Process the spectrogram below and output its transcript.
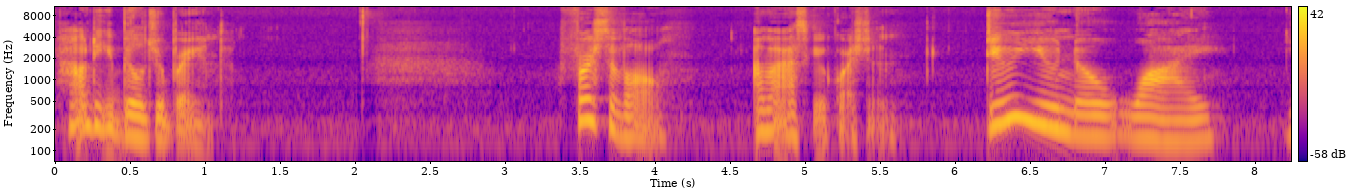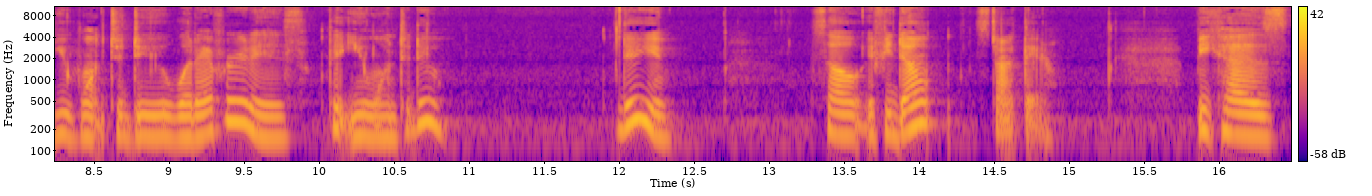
how do you build your brand? First of all, I'm going to ask you a question. Do you know why you want to do whatever it is that you want to do? Do you? So if you don't, start there. Because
